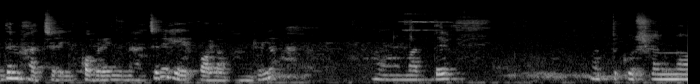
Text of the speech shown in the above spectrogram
ಇದನ್ನು ಹಚ್ಚಿರಿ ಕೊಬ್ಬರಿ ಎಣ್ಣೆನ ಹಚ್ಚಿರಿ ಹೇರ್ ಫಾಲ್ ಆಗಂಗಿಲ್ಲ. ಮತ್ತು ಮತ್ತು ಕ್ವಶನ್ನು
